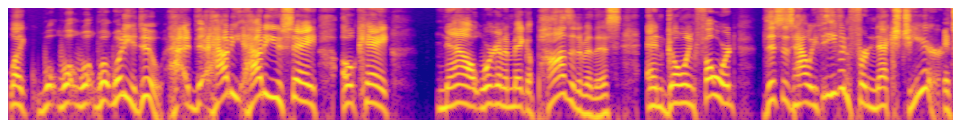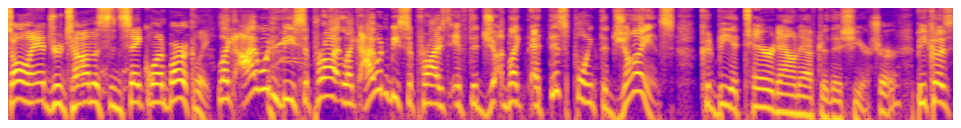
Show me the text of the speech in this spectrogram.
like, what what what, what do you do? How, how do you how do you say okay? Now we're going to make a positive of this, and going forward, this is how we even for next year. It's all Andrew Thomas and Saquon Barkley. Like I wouldn't be surprised. Like I wouldn't be surprised if the like at this point the Giants could be a tear down after this year. Sure. because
